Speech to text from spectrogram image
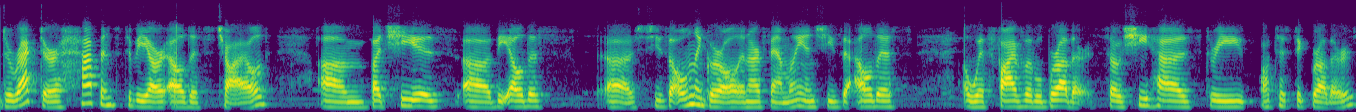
director happens to be our eldest child. Um, but she is uh, the eldest. Uh, she's the only girl in our family, and she's the eldest with five little brothers. So she has three autistic brothers.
